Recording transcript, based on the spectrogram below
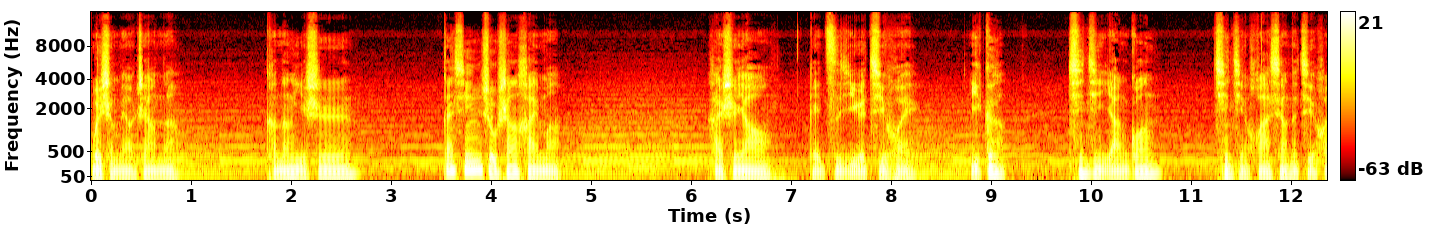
为什么要这样呢？可能也是担心受伤害吗？还是要？给自己一个机会，一个亲近阳光、亲近花香的机会。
